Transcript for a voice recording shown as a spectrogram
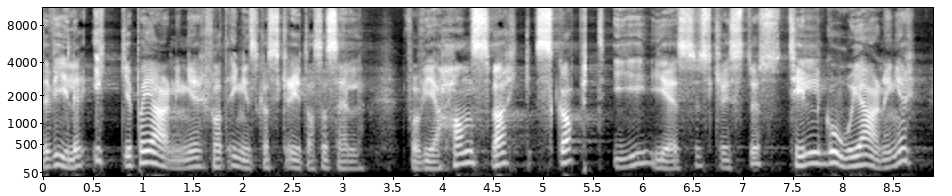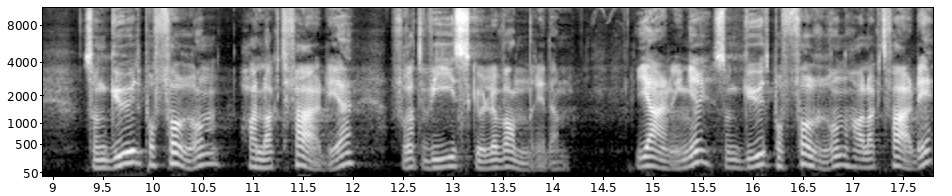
Det hviler ikke på gjerninger for at ingen skal skryte av seg selv. For vi er Hans verk, skapt i Jesus Kristus til gode gjerninger, som Gud på forhånd har lagt ferdige for at vi skulle vandre i dem gjerninger som Gud på forhånd har lagt ferdig,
